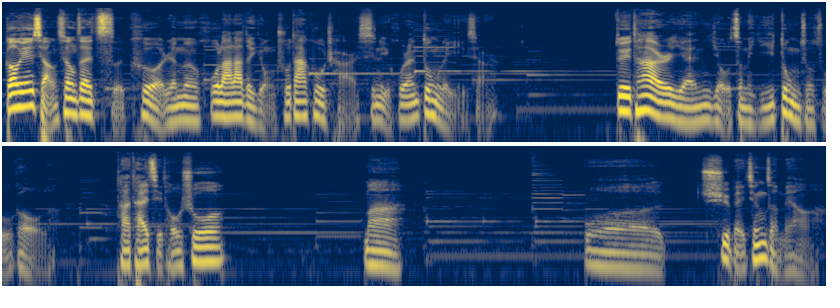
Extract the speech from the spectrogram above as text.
高原想象在此刻，人们呼啦啦的涌出大裤衩，心里忽然动了一下。对他而言，有这么一动就足够了。他抬起头说：“妈，我去北京怎么样啊？”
